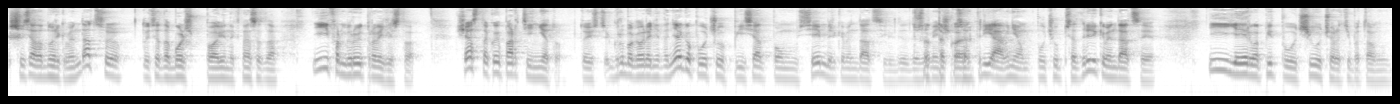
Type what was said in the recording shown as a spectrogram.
61 рекомендацию, то есть это больше половины Кнессета, и формирует правительство. Сейчас такой партии нету. То есть, грубо говоря, Нетаньяго получил 50, по-моему, 7 рекомендаций, или даже Что-то меньше, такое. 53, а, не, он получил 53 рекомендации, и Яир Лапид получил что-то типа там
